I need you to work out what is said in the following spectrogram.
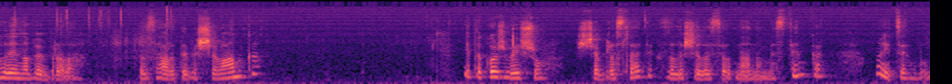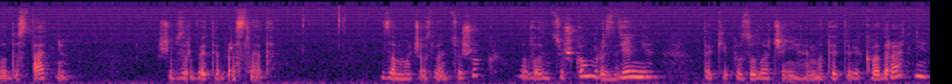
Галина вибрала з гарди вишиванка. І також вийшов ще браслетик, залишилася одна намистинка. Ну і цих було достатньо, щоб зробити браслет. Замочок з ланцюжок, ланцюжком, роздільні, такі позолочені гематитові квадратні.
